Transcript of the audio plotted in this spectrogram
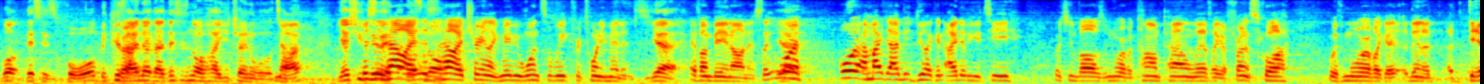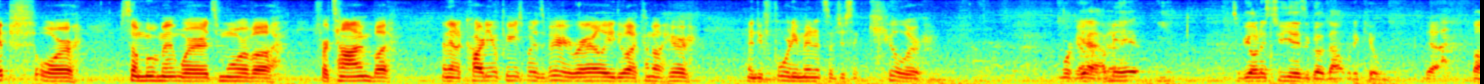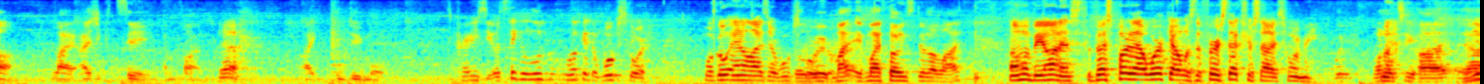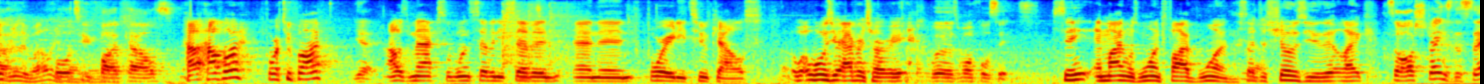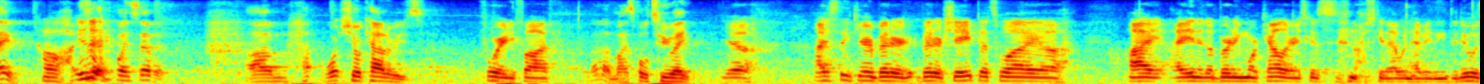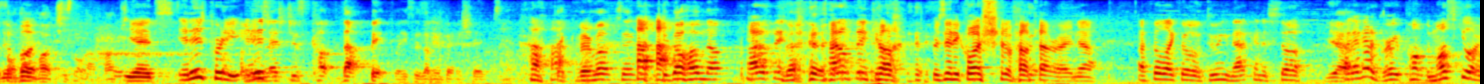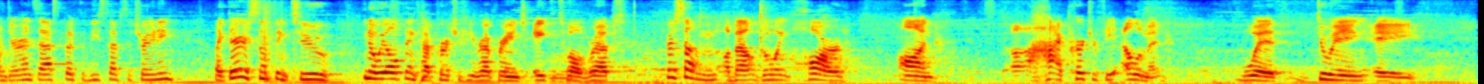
what this is for. Because I know that this is not how you train all the No. time. Yes, you This do is it. how I this not, is how I train like maybe once a week for 20 minutes. Yeah. If I'm being honest, like Yeah. or or I might do like an IWT, which involves more of a compound lift, like a front squat, with more of like a then a, a dip or some movement where it's more of a for time, but and then a cardio piece. But it's very rarely do I come out here and do 40 minutes of just a killer workout. Yeah, like I mean, it, to be honest, two years ago that would have killed me. yeah, But like as you can see, I'm fine. yeah, I can do more. it's crazy. Let's take a look look at the whoop score. We'll go analyze our whoop score. If my, if my phone's still alive, I'm gonna be honest. The best part of that workout was the first exercise for me. with one or two high. Yeah, really well, you Four, thought. two, five cals. How, how far? 425? Yeah. I was max 177 and then 482 cals. What, what was your average heart rate? It Was one four six. See, and mine was 151. So that just shows you that, like, So our strength's the same. oh, is it? 11.7. Um, what's your calories? 485. Oh, mine's 428. Yeah. I just think you're in better better shape. That's why uh, I I ended up burning more calories because no, I'm just kidding. That wouldn't have anything to do with It's it. not But that much. It's not that much. yeah, it's it is pretty. I It mean, is. let's just cut that bit, but he says I'm in better shape. So. Thank you very much. You go home now. I don't think I don't think uh, there's any question about that right now. I feel like though doing that kind of stuff, Yeah. like I got a great pump. The muscular endurance aspect of these types of training, like there is something to, you know, we all think hypertrophy rep range eight to twelve reps. There's something about going hard on a hypertrophy element with doing a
